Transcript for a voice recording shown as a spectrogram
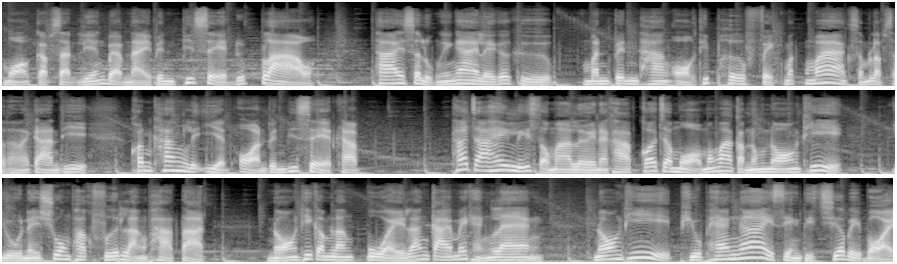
เหมาะกับสัตว์เลี้ยงแบบไหนเป็นพิเศษหรือเปล่าถ้าให้สรุปง่ายๆเลยก็คือ มันเป็นทางออกที่เพอร์เฟกมากๆสำหรับสถานการณ์ที่ค่อนข้างละเอียดอ่อนเป็นพิเศษครับ ถ้าจะให้ลิสต์ออกมาเลยนะครับ ก็จะเหมาะมากๆกับน้องๆที่ อยู่ในช่วงพักฟื้นหลังผ่าตัด น้องที่กำลังป่วยร่างกายไม่แข็งแรง น้องที่ผิวแพ้ง่ายเสี่ยงติดเชื้อบ่อย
